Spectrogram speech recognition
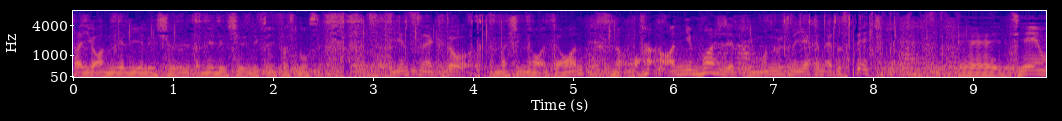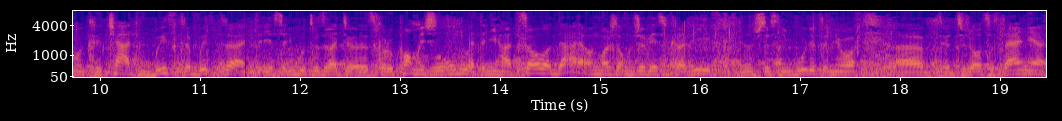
район, еле-еле еще, там еле еще никто не проснулся. Единственное, кто в машине, это он, но он, он не может, ему нужно ехать на эту встречу. Э, те ему кричат быстро, быстро, если они будут вызывать э, скорую помощь, это не Гацола, да, он может, он уже весь в крови, что с ним будет, у него э, тяжелое состояние,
